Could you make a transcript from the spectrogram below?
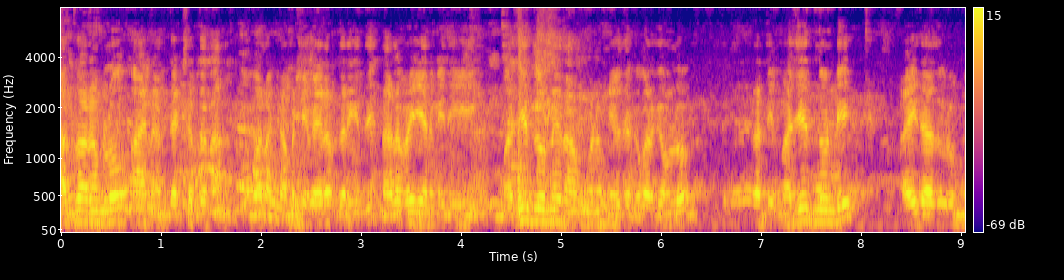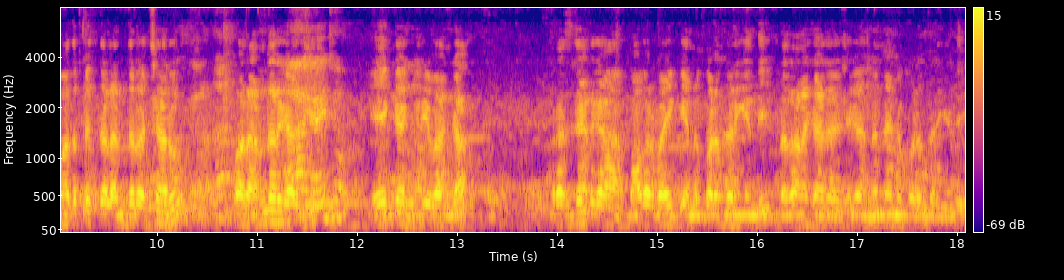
ఆధ్వర్యంలో ఆయన అధ్యక్షతన ఇవాళ కమిటీ వేయడం జరిగింది. నలభై ఎనిమిది మసీదులు ఉన్నాయి రామగుండం నియోజకవర్గంలో. ప్రతి మసీద్ నుండి ఐదారుగురు మత పెద్దలు అందరూ వచ్చారు. వాళ్ళందరూ కలిసి ఏకగ్రీవంగా ప్రెసిడెంట్గా బాబర్ భాయ్కి ఎన్నుకోవడం జరిగింది ప్రధాన కార్యదర్శిగా నన్ను ఎన్నుకోవడం జరిగింది.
